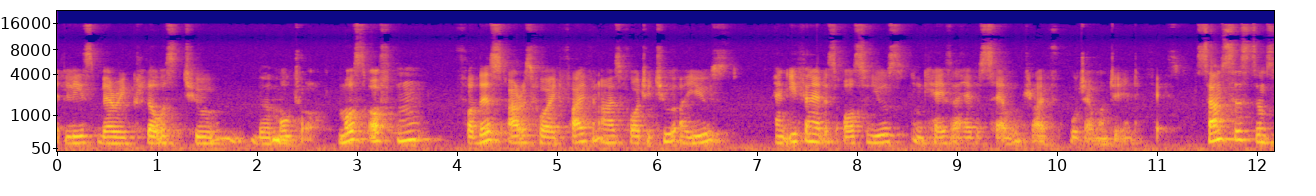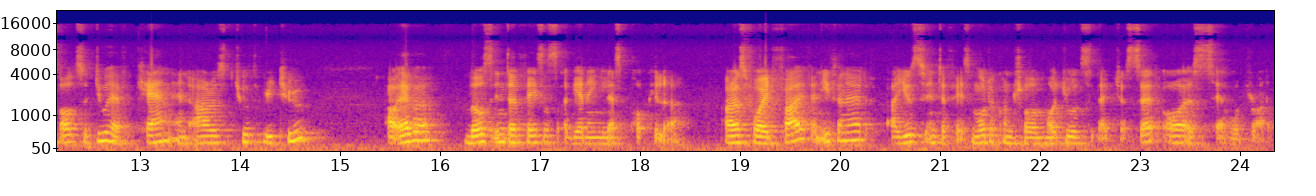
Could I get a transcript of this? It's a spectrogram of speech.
at least very close to the motor. Most often for this RS485 and RS422 are used and Ethernet is also used in case I have a servo drive which I want to interface. Some systems also do have CAN and RS232. However, those interfaces are getting less popular. RS485 and Ethernet are used to interface motor control modules like just said or a servo drive.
